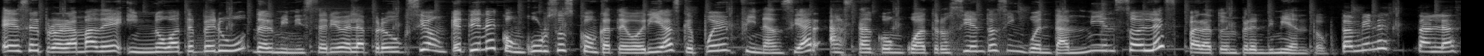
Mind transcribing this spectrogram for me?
es el programa de Innovate Perú del Ministerio de la Producción, que tiene concursos con categorías que pueden financiar hasta con 450 mil soles para tu emprendimiento. También están las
